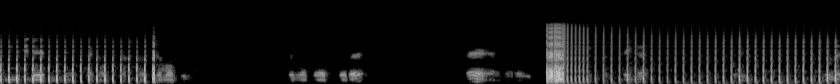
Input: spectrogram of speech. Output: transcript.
আমি জমা দেওয়ার পরে হ্যাঁ আমার ওই এখান থেকে ওই কি বলে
